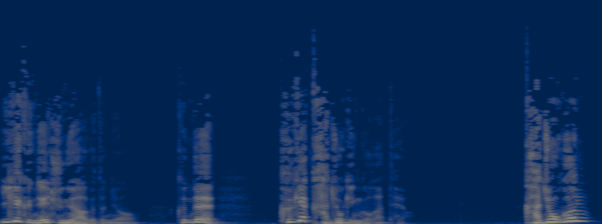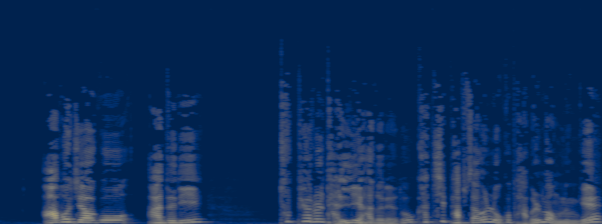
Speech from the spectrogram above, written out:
이게 굉장히 중요하거든요. 근데 그게 가족인 것 같아요. 가족은 아버지하고 아들이 투표를 달리 하더라도 같이 밥상을 놓고 밥을 먹는 게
